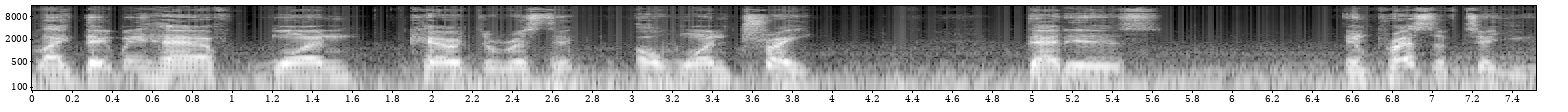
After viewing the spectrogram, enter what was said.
like they may have one characteristic or one trait that is impressive to you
